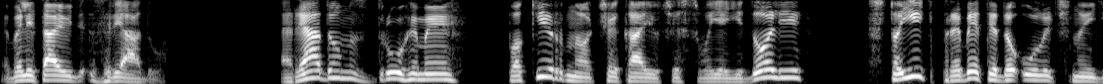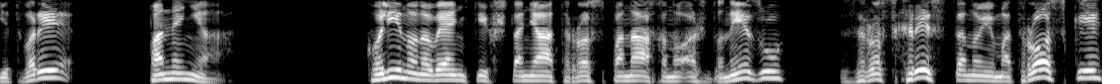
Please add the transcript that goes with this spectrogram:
вилітають з ряду. Рядом з другими, покірно чекаючи своєї долі, стоїть прибите до уличної дітвори паненя. Коліно новеньких штанят розпанахано аж донизу, з розхристаної матроски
